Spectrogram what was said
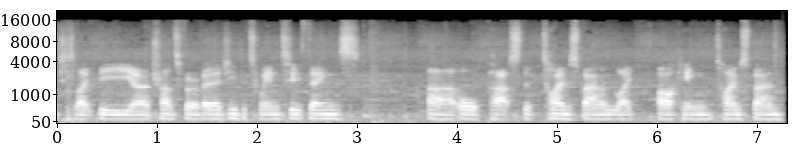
which is like the uh, transfer of energy between two things, uh, or perhaps the time span, like arcing time span,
